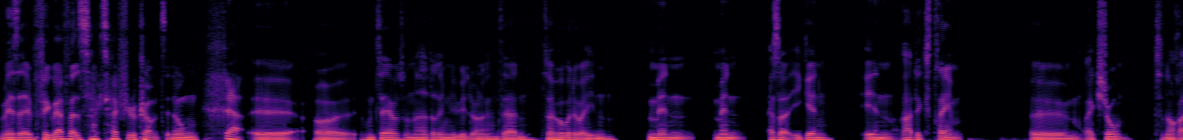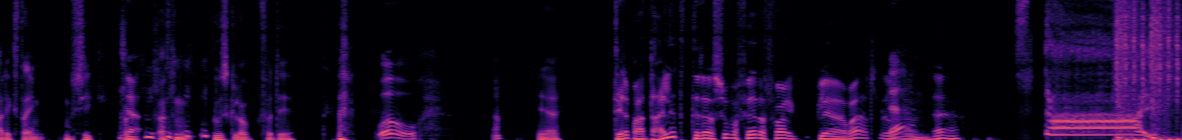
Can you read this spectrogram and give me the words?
men så jeg fik i hvert fald sagt tak, fordi du kom til nogen. Ja. Øh, og hun sagde også, hun havde det rimelig vildt under koncerten, så jeg håber, det var hende. Men, men altså igen, en ret ekstrem øh, reaktion til noget ret ekstrem musik. Ja. Og sådan, gudskelov for det. Wow. Ja. Det er da bare dejligt. Det er da super fedt, at folk bliver rørt. Ja. ja, ja. Støj!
